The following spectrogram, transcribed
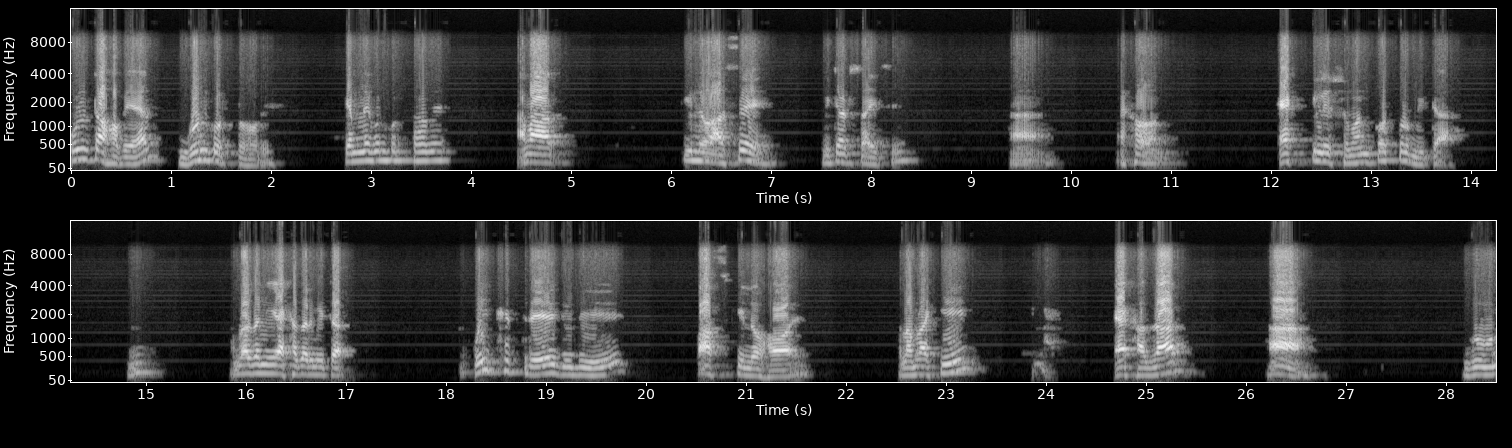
উল্টা হবে আর গুণ করতে হবে। কেমনে গুণ করতে হবে? আমার কিলো আছে মিটার হ্যাঁ, এখন এক কিলো সমান কত মিটার? আমরা জানি এক হাজার মিটার। ওই ক্ষেত্রে যদি পাঁচ কিলো হয়, তাহলে আমরা কি? এক হাজার হ্যাঁ গুণ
